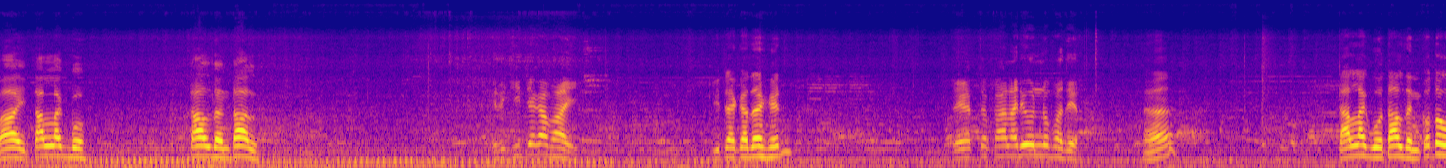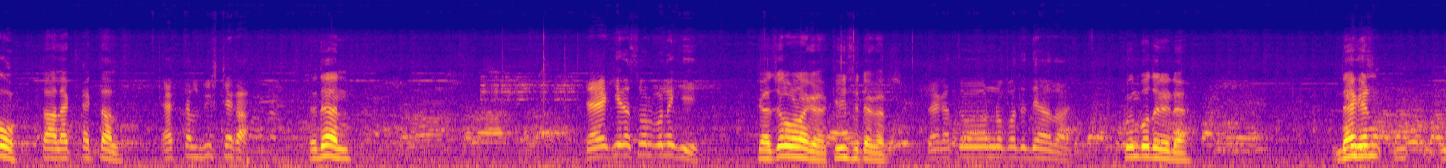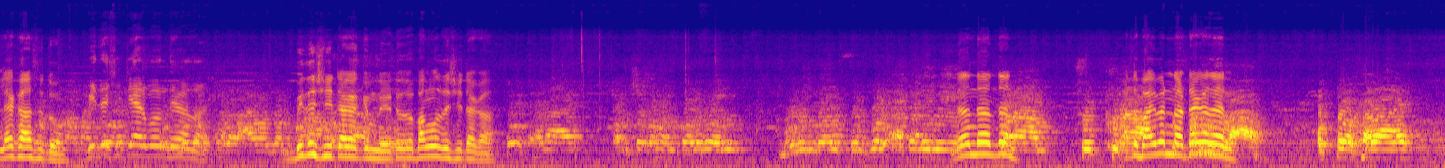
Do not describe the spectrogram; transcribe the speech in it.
ভাই তাল লাগবো। তাল দেন তাল। এটা কি টাকা ভাই? কি টাকা দেখেন? এটা তো কালারই অন্য পদের। হ্যাঁ? তাল লাগবো তাল দেন। কত? তাল এক এক তাল। একতাল বিশ টাকা। তো দেন। টাকা কি চলবো নাকি? কে চলবো না কে? কি টাকার? টাকা তো অন্য পদে দেওয়া যায়। কোন পদের এটা? দেখেন লেখা আছে তো? বিদেশি টিয়ার মন দেওয়া যায়। বিদেশি টাকা কেমনে? এটা তো বাংলাদেশি টাকা। দেন দেন দেন। এত ভাইবেন না টাকা দেন।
